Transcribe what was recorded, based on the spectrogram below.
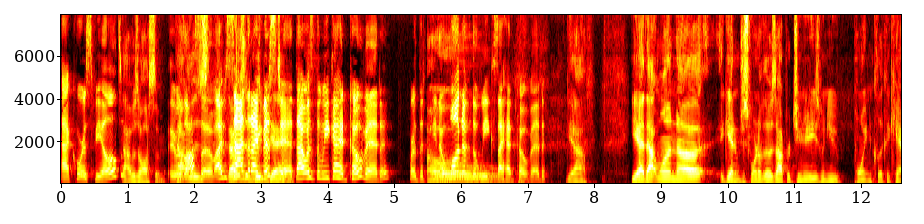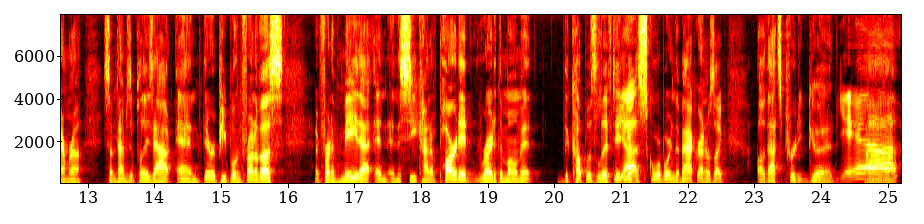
at Coors Field. That was awesome. It was That awesome. I'm that sad a that I missed day. it. That was the week I had COVID, or the you know one of the weeks Oh. I had COVID. Yeah. Yeah, that one uh, again, just one of those opportunities when you point and click a camera. Sometimes it plays out, and there were people in front of us, in front of me, that and and the sea kind of parted right at the moment the cup was lifted. You had the scoreboard in the background. I was like, oh, that's pretty good. Yeah. Uh,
